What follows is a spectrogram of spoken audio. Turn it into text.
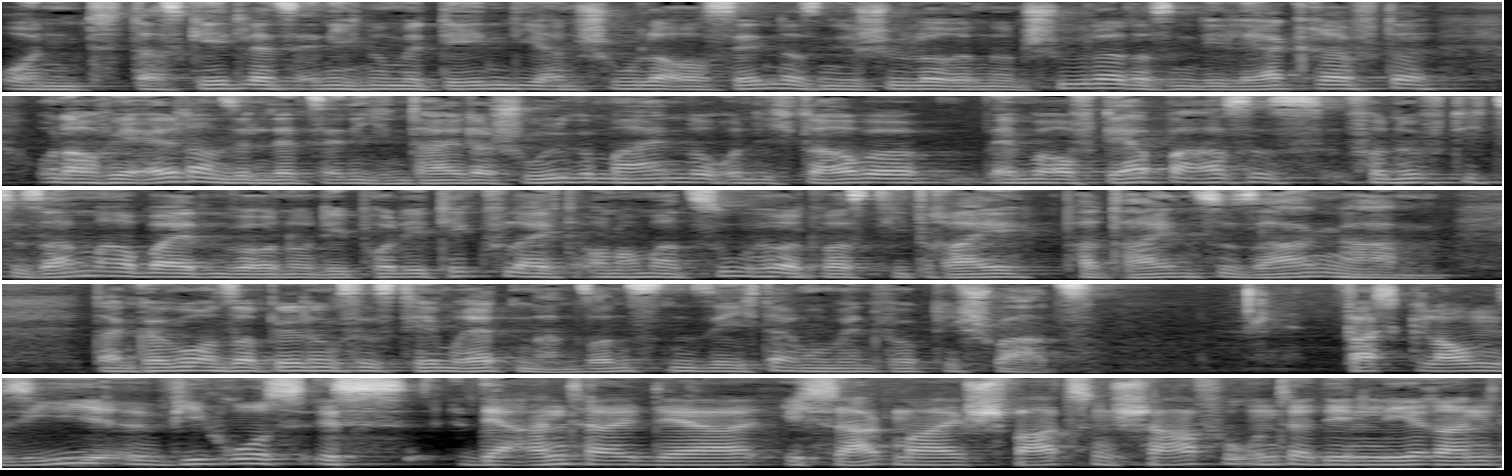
Und das geht letztendlich nur mit denen, die an Schule auch sind. Das sind die Schülerinnen und Schüler, das sind die Lehrkräfte. Und auch wir Eltern sind letztendlich ein Teil der Schulgemeinde. Und ich glaube, wenn wir auf der Basis vernünftig zusammenarbeiten würden und die Politik vielleicht auch nochmal zuhört, was die drei Parteien zu sagen haben, dann können wir unser Bildungssystem retten. Ansonsten sehe ich da im Moment wirklich schwarz. Was glauben Sie, wie groß ist der Anteil der, ich sag mal, schwarzen Schafe unter den Lehrern,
